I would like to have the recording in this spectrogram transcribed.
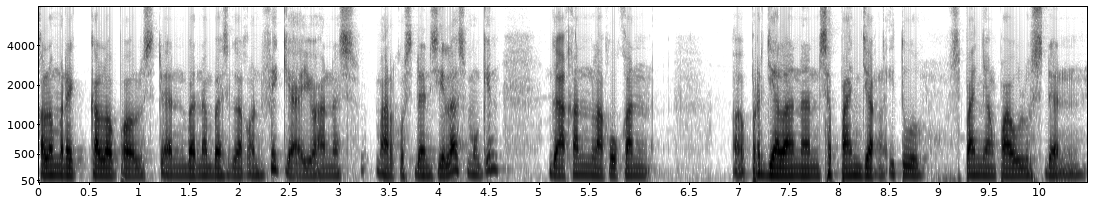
Kalau mereka kalau Paulus dan Barnabas gak konflik ya Yohanes, Markus dan Silas mungkin gak akan melakukan uh, perjalanan sepanjang itu sepanjang Paulus dan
